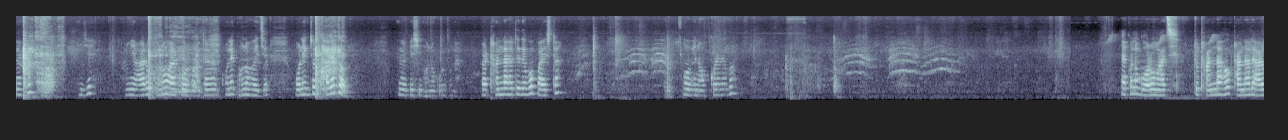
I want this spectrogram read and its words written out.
দেখো, এই যে আমি আরও ঘন আর করব না কেন অনেক ঘন হয়েছে। অনেকজন খাবে তো বেশি ঘন করব না। এবার ঠান্ডা হতে দেবো পায়েসটা। ওভেন অফ করে দেবো। এখনও গরম আছে। একটু ঠান্ডা হোক, ঠান্ডা হলে আরও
